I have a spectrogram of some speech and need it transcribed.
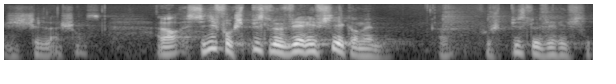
J'ai de la chance. Alors, il faut que je puisse le vérifier quand même. Il hein, faut que je puisse le vérifier.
